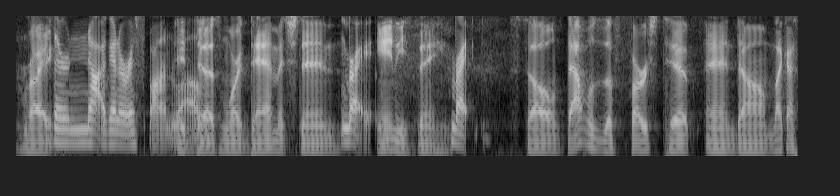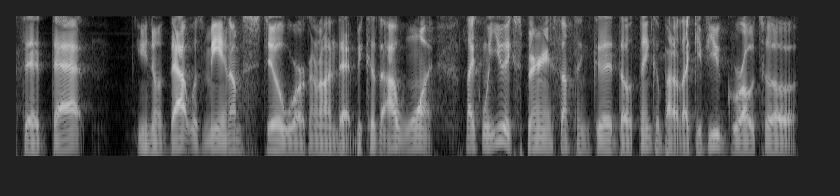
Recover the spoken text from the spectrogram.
Right. they're not going to respond it does more damage than Right. anything. Right. So that was the first tip, and um, like I said, that you know, that was me, and I'm still working on that because I want, like, when you experience something good, though, think about it. Like, if you grow to a,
